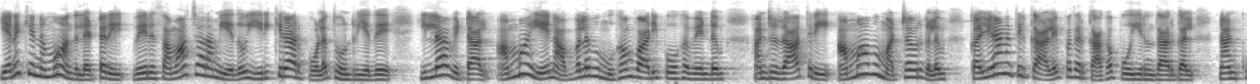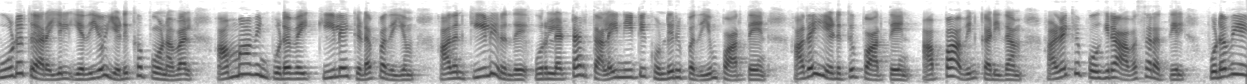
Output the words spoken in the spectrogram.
எனக்கென்னமோ அந்த லெட்டரில் வேறு சமாச்சாரம் ஏதோ இருக்கிறார் போல தோன்றியது. இல்லாவிட்டால் அம்மா ஏன் அவ்வளவு முகம் வாடி போக வேண்டும்? அன்று ராத்திரி அம்மாவும் மற்றவர்களும் கல்யாணத்திற்கு அழைப்பதற்காக போயிருந்தார்கள். நான் கூடத்து அறையில் எதையோ எடுக்கப் போனவள் அம்மாவின் புடவை கீழே கிடப்பதையும் அதன் கீழிருந்து ஒரு லெட்டர் தலை நீட்டி கொண்டிருப்பதையும் பார்த்தேன். அதை எடுத்து பார்த்தேன். அப்பாவின் கடிதம். அழைக்கப் போகிற அவசரத்தில் புடவையை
